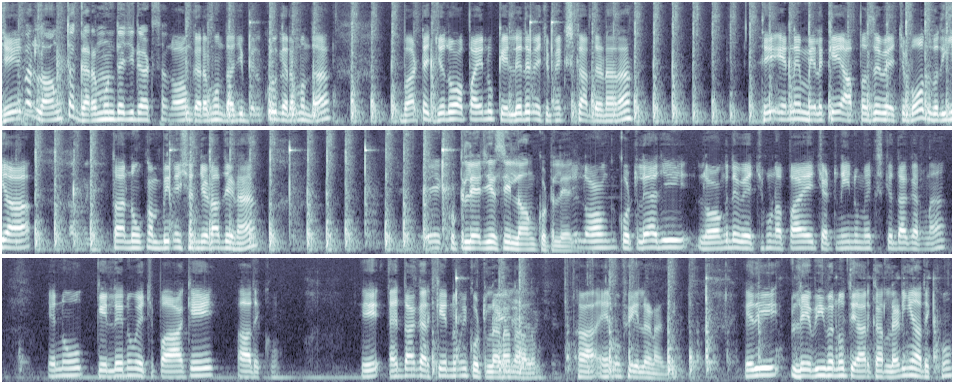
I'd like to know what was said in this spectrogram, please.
ਜੇ ਪਰ ਲੌਂਗ ਤਾਂ ਗਰਮ ਹੁੰਦਾ ਜੀ ਡਾਕਟਰ ਸਾਹਿਬ। ਲੌਂਗ ਗਰਮ ਹੁੰਦਾ ਜੀ ਬਿਲਕੁਲ ਗਰਮ ਹੁੰਦਾ। ਬਟ ਜਦੋਂ ਆਪਾਂ ਇਹਨੂੰ ਕੇਲੇ ਦੇ ਵਿੱਚ ਮਿਕਸ ਕਰ ਦੇਣਾ ਨਾ ਤੇ ਇਹਨੇ ਮਿਲ ਕੇ ਆਪਸ ਦੇ ਵਿੱਚ ਬਹੁਤ ਵਧੀਆ ਤੁਹਾਨੂੰ ਕੰਬੀਨੇਸ਼ਨ ਜਿਹੜਾ ਦੇਣਾ। ਇਹ ਕੁੱਟ ਲਿਆ ਜੀ ਅਸੀਂ ਲੌਂਗ ਕੁੱਟ ਲਿਆ ਜੀ। ਲੌਂਗ ਕੁੱਟ ਲਿਆ ਜੀ। ਲੌਂਗ ਦੇ ਵਿੱਚ ਹੁਣ ਆਪਾਂ ਇਹ ਚਟਨੀ ਨੂੰ ਮਿਕਸ ਕਿੱਦਾਂ ਕਰਨਾ ਇਹਨੂੰ ਕੇਲੇ ਨੂੰ ਵਿੱਚ ਪਾ ਕੇ ਆਹ ਦੇਖੋ ਇਹ ਐਦਾਂ ਕਰਕੇ ਇਹਨੂੰ ਵੀ ਕੁੱਟ ਲੈਣਾ ਨਾਲ। ਹਾਂ ਇਹਨੂੰ ਫੇਲ ਲੈਣਾ ਜੀ। ਇਹਦੀ ਲੇਵੀ ਮੈਨੂੰ ਤਿਆਰ ਕਰ ਲੈਣੀ ਆ ਦੇਖੋ।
